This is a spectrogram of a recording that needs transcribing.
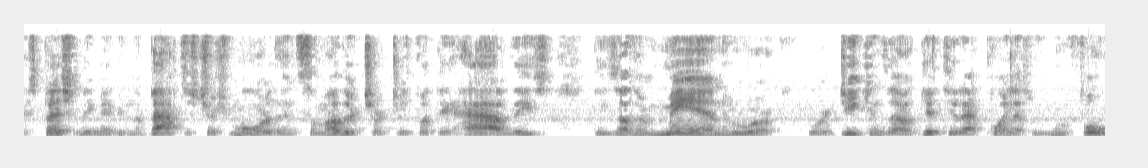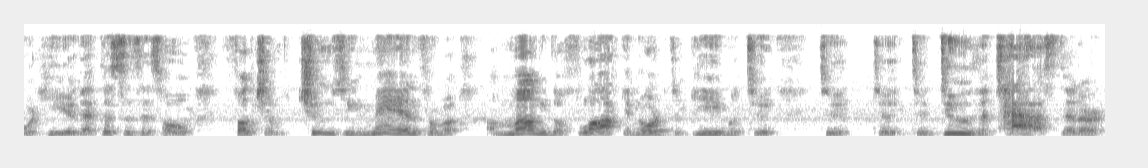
especially maybe in the Baptist church more than some other churches, but they have these these other men who are who are deacons. I'll get to that point as we move forward here. That this is this whole function of choosing men from a, among the flock in order to be able to to to to do the tasks that are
